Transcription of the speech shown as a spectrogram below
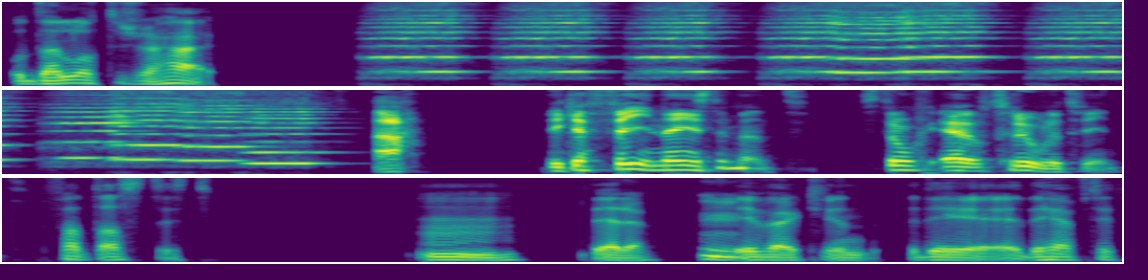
och den låter så här. Vilka fina instrument. Stråk är otroligt fint. Fantastiskt. Mm, det är det. Mm. Det är verkligen det är, det är häftigt.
